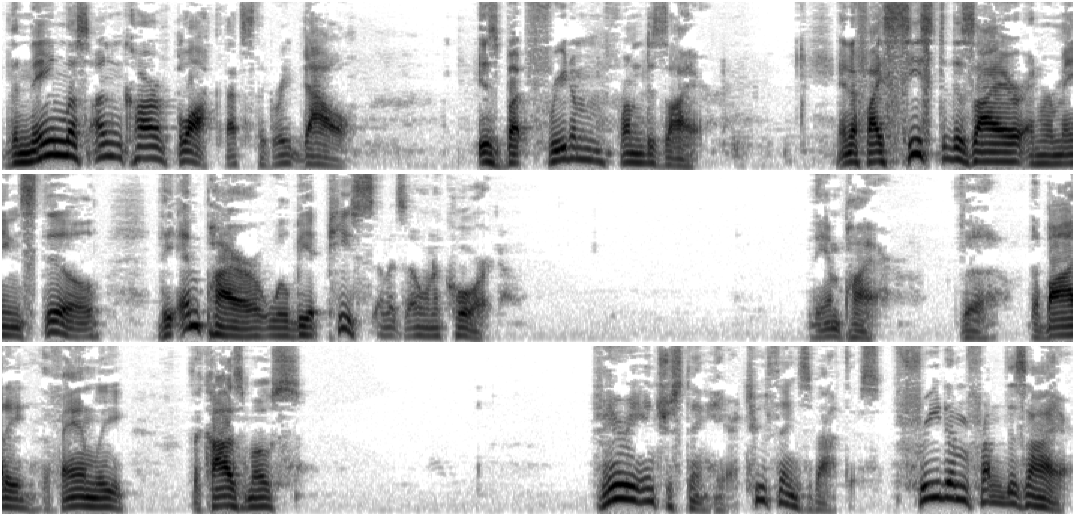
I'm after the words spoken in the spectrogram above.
The nameless uncarved block, that's the great Tao, is but freedom from desire. And if I cease to desire and remain still, the empire will be at peace of its own accord. The empire, the, the body, the family, the cosmos. Very interesting here. Two things about this. Freedom from desire.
